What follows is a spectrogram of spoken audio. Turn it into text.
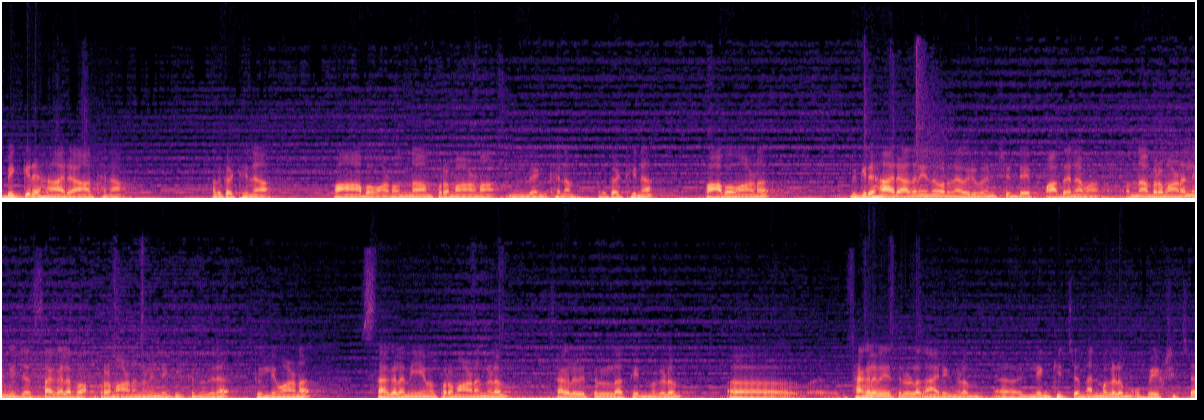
വിഗ്രഹാരാധന അത് കഠിന പാപമാണ്. ഒന്നാം പ്രമാണ ലംഘനം അത് കഠിന പാപമാണ്. വിഗ്രഹാരാധന എന്ന് പറഞ്ഞാൽ ഒരു മനുഷ്യന്റെ പതനമാണ്. ഒന്നാം പ്രമാണം ലംഘിച്ച സകല പ്രമാണങ്ങളും ലംഘിക്കുന്നതിന് തുല്യമാണ്. സകല നിയമപ്രമാണങ്ങളും സകല വിധത്തിലുള്ള തിന്മകളും സകലവിധത്തിലുള്ള സകല വിധത്തിലുള്ള കാര്യങ്ങളും ലംഘിച്ച് നന്മകളും ഉപേക്ഷിച്ച്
